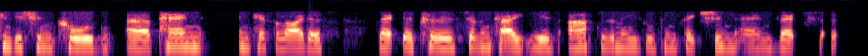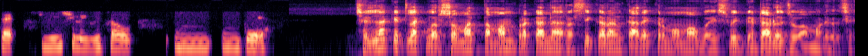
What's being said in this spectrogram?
condition called uh, panencephalitis that occurs seven to eight years after the measles infection, and that's, that's usually results in, in death. છેલ્લા કેટલાક વર્ષોમાં તમામ પ્રકારના રસીકરણ કાર્યક્રમોમાં વૈશ્વિક ઘટાડો જોવા મળ્યો છે,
